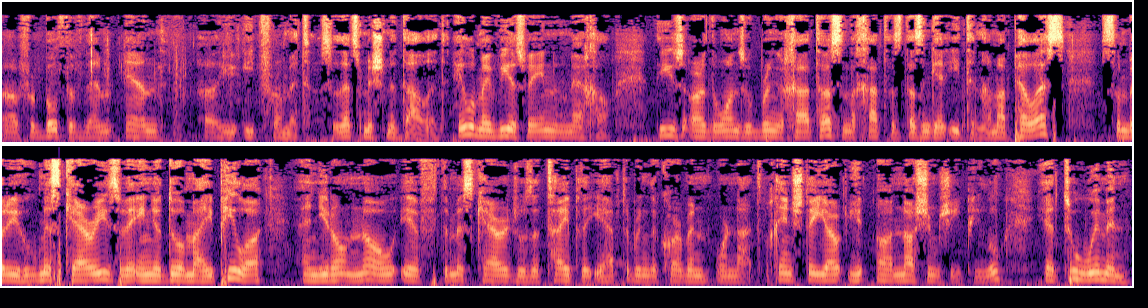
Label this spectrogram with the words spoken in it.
uh, for both of them and uh, you eat from it. So that's Mishnah Dalit. nechal. These are the ones who bring a chatas, and the chatas doesn't get eaten. Amapeles, somebody who miscarries, ve'in yadu mahipila, and you don't know if the miscarriage was a type that you have to bring the korban or not. You had two women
